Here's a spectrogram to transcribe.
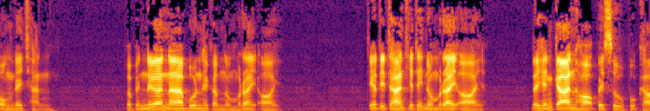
องค์ได้ฉันเพื่อเป็นเนื้อนาบุญให้กับหนุ่มไร่อ้อยจึงอธิษฐานจิตให้หนุ่มไร่อ้อย ได้เห็นการเหาะไปสู่ภูเขา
